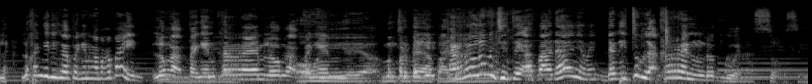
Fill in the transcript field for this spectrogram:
lah lo kan jadi nggak pengen ngapa-ngapain. Lo nggak pengen keren lo nggak oh pengen iya ya, memperbaiki. karena lo mencintai apa adanya men. Dan itu nggak keren menurut gue Masuk sih.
